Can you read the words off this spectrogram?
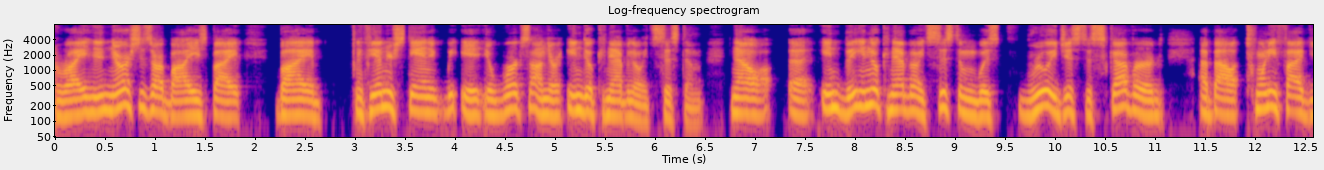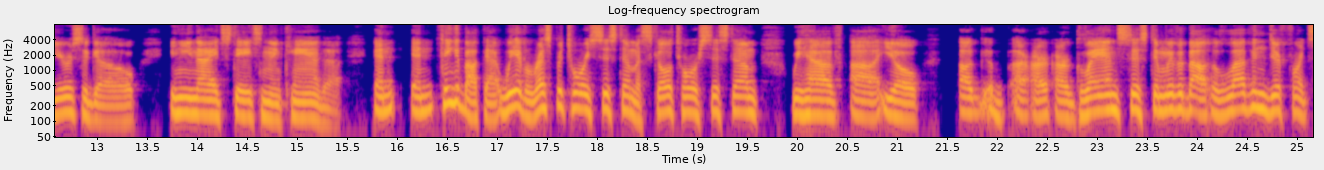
right? And it nourishes our bodies by, by if you understand it, it, it works on their endocannabinoid system. Now, uh, in the endocannabinoid system was really just discovered about 25 years ago in the United States and in Canada. And, and think about that. We have a respiratory system, a skeletal system. We have, uh, you know, uh, our, our gland system. We have about 11 different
